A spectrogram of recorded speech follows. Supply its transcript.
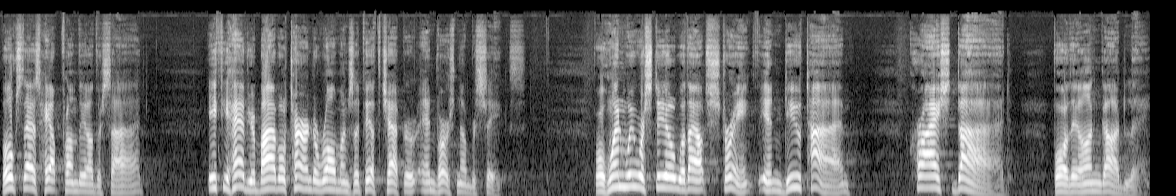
Folks, that's help from the other side. If you have your Bible, turn to Romans, the fifth chapter, and verse number six. For when we were still without strength, in due time, Christ died for the ungodly.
